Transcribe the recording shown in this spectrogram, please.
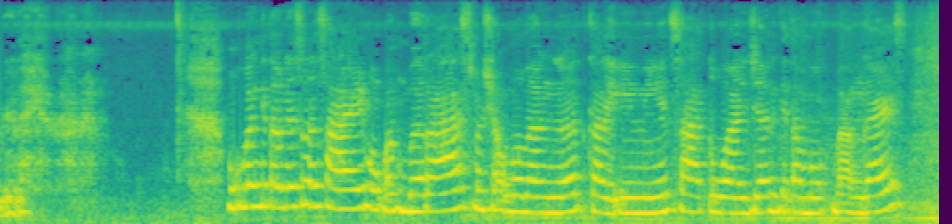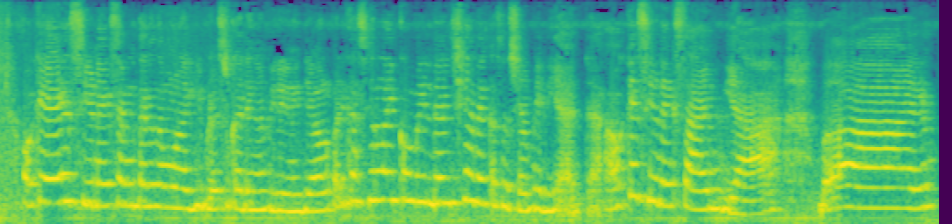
Alhamdulillah Mukbang kita udah selesai, mukbang beras, masya Allah banget kali ini satu wajan kita mukbang guys. Oke, okay, see you next time kita ketemu lagi. Bila suka dengan video ini jangan lupa dikasih like, komen, dan share ke sosial media Anda. Oke, okay, see you next time ya. Bye.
